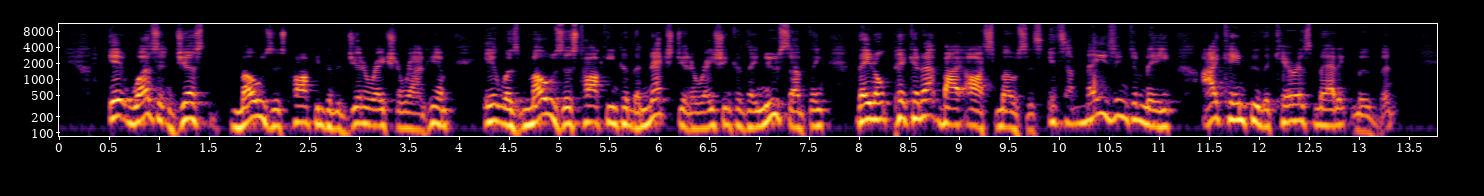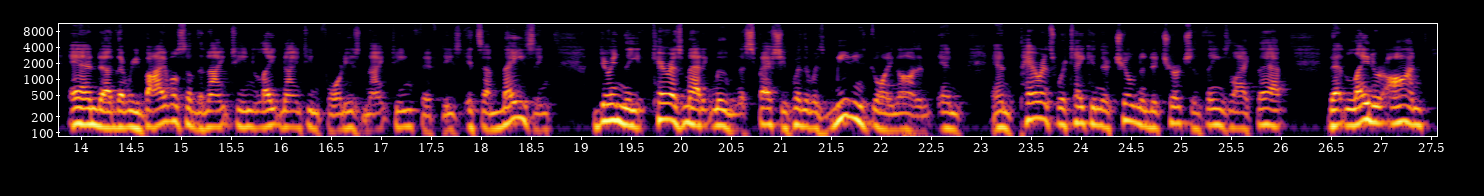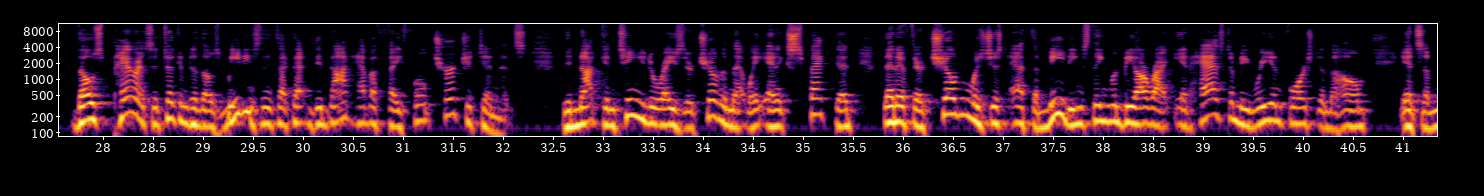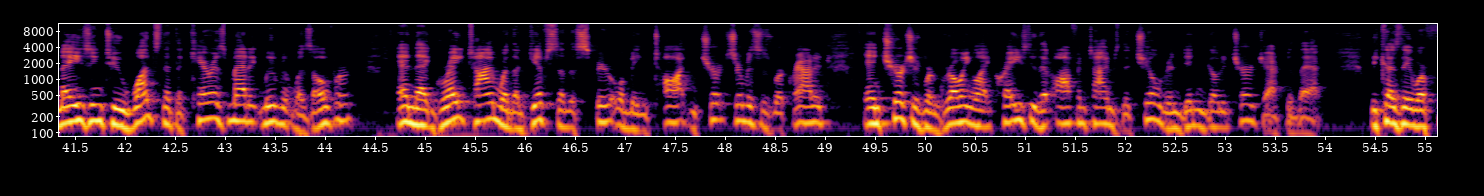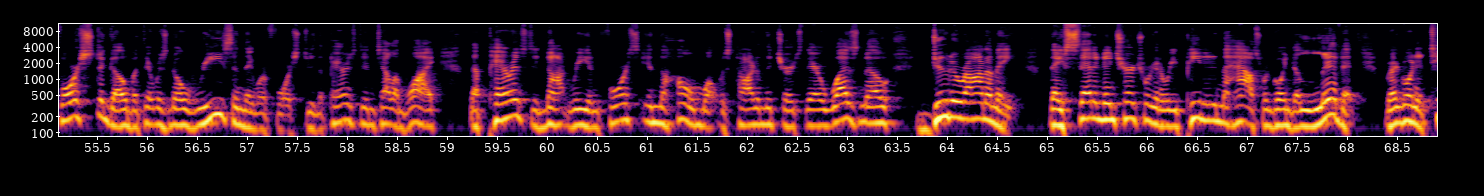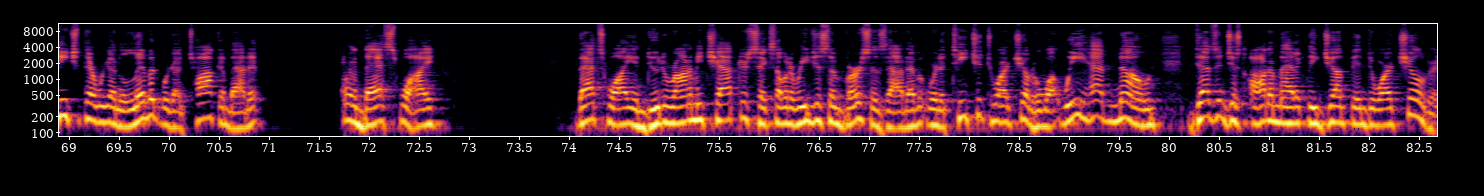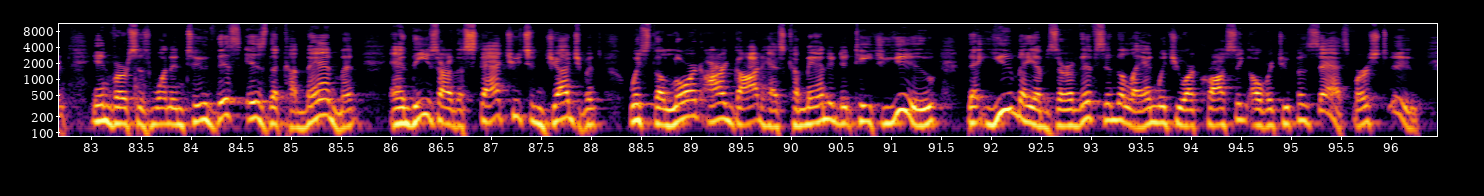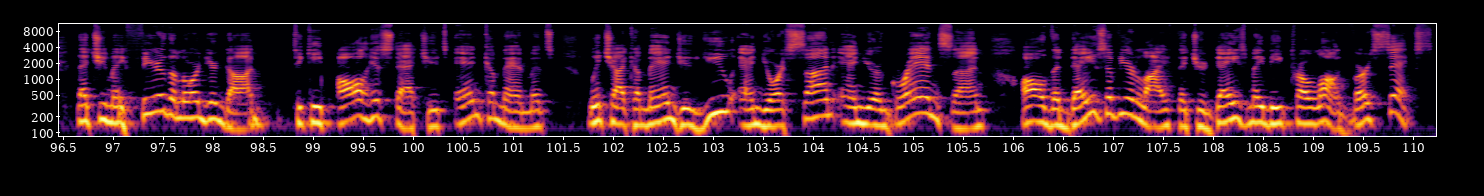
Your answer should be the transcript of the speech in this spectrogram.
It wasn't just Moses talking to the generation around him. It was Moses talking to the next generation because they knew something. They don't pick it up by osmosis. It's amazing to me. I came through the charismatic movement and uh, the revivals of the 19, late 1940s, 1950s. It's amazing during the charismatic movement, especially where there was meetings going on and, and, and parents were taking their children to church and things like that, that later on, those parents that took them to those meetings, and things like that, did not have a faithful church attendance, did not continue to raise their children that way and expected that if their children was just at the meetings, thing would be all right. It has to be reinforced in the home. It's amazing to once that the charismatic movement was over and that great time where the gifts of the Spirit were being taught and church services were crowded and churches were growing like crazy, that oftentimes the children didn't go to church after that because they were forced to go, but there was no reason they were forced to. The parents didn't tell them why. The parents did not reinforce in the home what was taught in the church. There was no Deuteronomy. They said it in church. We're going to repeat it in the house. We're going to live it. We're going to teach it there. We're going to live it. We're going to talk about it. And that's why that's why in Deuteronomy chapter 6, I want to read you some verses out of it. We're to teach it to our children. What we have known doesn't just automatically jump into our children. In verses 1 and 2, this is the commandment, and these are the statutes and judgments which the Lord our God has commanded to teach you, that you may observe this in the land which you are crossing over to possess. Verse 2, that you may fear the Lord your God to keep all his statutes and commandments, which I command you, you and your son and your grandson, all the days of your life, that your days may be prolonged. Verse six.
